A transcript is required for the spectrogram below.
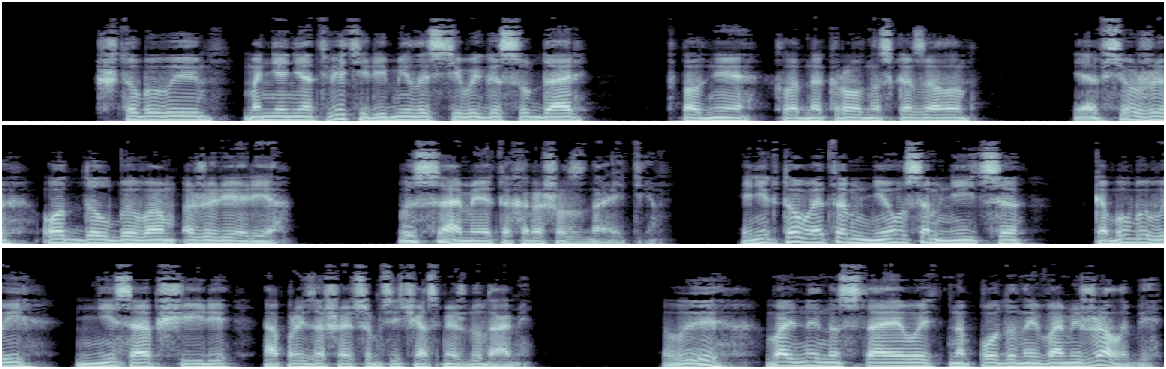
— Чтобы вы мне не ответили, милостивый государь, — вполне хладнокровно сказал он, — я все же отдал бы вам ожерелье. Вы сами это хорошо знаете. — и никто в этом не усомнится, кому бы вы не сообщили о произошедшем сейчас между нами. Вы вольны настаивать на поданной вами жалобе.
